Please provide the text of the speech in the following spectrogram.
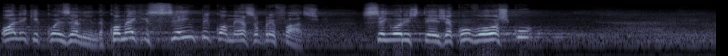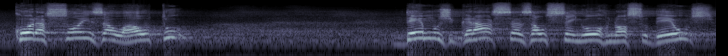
Olha que coisa linda. Como é que sempre começa o prefácio? Senhor esteja convosco, corações ao alto, demos graças ao Senhor nosso Deus.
